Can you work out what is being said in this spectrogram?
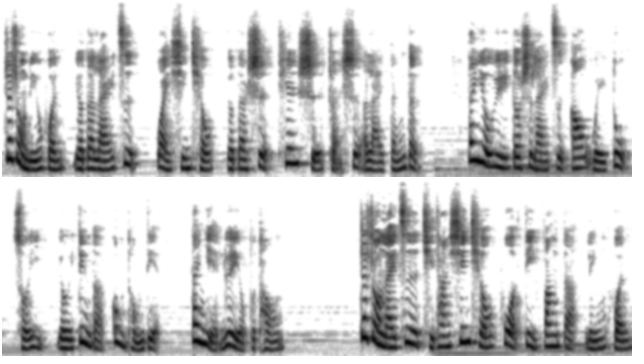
这种灵魂有的来自外星球，有的是天使转世而来等等，但由于都是来自高维度，所以有一定的共同点。但也略有不同。这种来自其他星球或地方的灵魂，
